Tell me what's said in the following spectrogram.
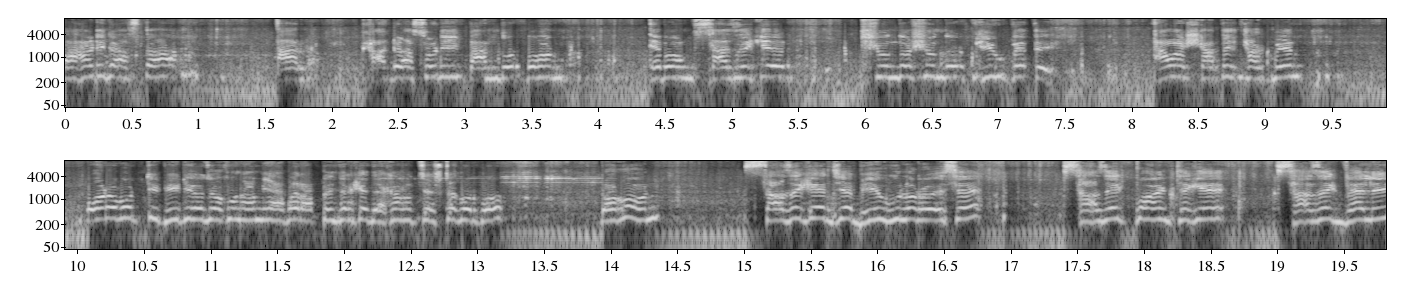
পাহাড়ি রাস্তা আর খাগড়াছড়ি, বান্দরবন এবং সাজেকের সুন্দর সুন্দর ভিউ পেতে আমার সাথেই থাকবেন। পরবর্তী ভিডিও যখন আমি আবার আপনাদেরকে দেখানোর চেষ্টা করব, তখন সাজেকের যে ভিউগুলো রয়েছে, সাজেক পয়েন্ট থেকে সাজেক ভ্যালি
